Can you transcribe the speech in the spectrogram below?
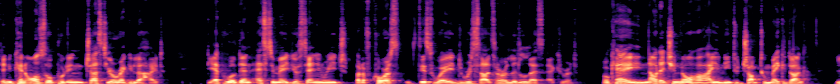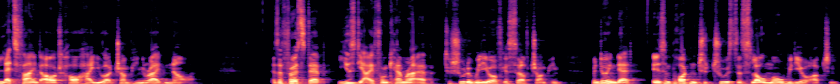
then you can also put in just your regular height. The app will then estimate your standing reach, but of course, this way the results are a little less accurate. Okay, now that you know how high you need to jump to make a dunk, let's find out how high you are jumping right now. As a first step, use the iPhone camera app to shoot a video of yourself jumping. When doing that, it is important to choose the slow-mo video option.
